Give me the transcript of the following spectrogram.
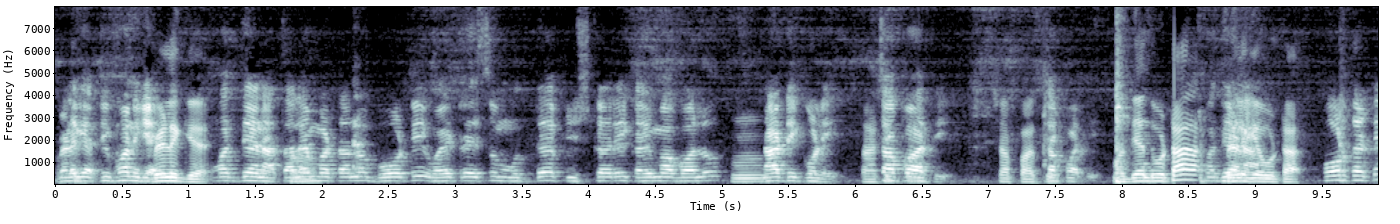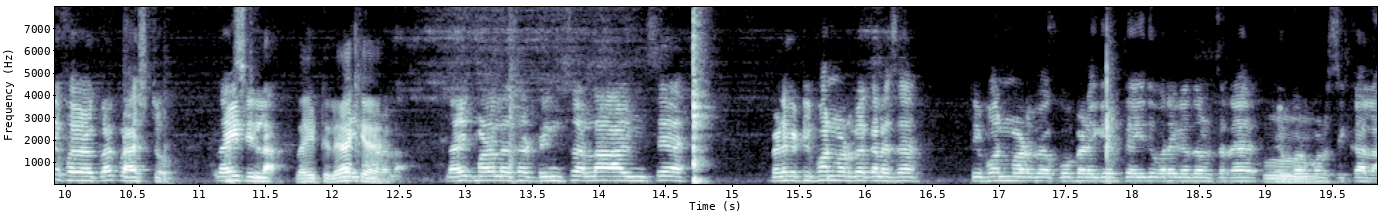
ಬೆಳಗ್ಗೆ ಟಿಫನ್ಗೆ ಬೆಳಿಗ್ಗೆ. ಮಧ್ಯಾಹ್ನ ತಲೆ ಮಟನ್ ಬೋಟಿ ವೈಟ್ ರೈಸ್ ಮುದ್ದೆ ಫಿಶ್ ಕರಿ ಕೈಮಾ ಬಾಲು ನಾಟಿ ಕೋಳಿ ಚಪಾತಿ. ಚಪಾತಿ. ಚಪಾತಿ. ಮಧ್ಯಾಹ್ನದ ಊಟ ಬೆಳಿಗ್ಗೆ ಊಟ. Four thirty five o'clock last night ಇಲ್ಲ. ಲೈಟ್ ಇಲ್ಲ. ಯಾಕೆ? ಲೈಟ್ ಮಾಡಲ್ಲ ಸರ್ ಡ್ರಿಂಕ್ಸ್ ಎಲ್ಲ ಹಿಂಸೆ. ಬೆಳಗ್ಗೆ ಟಿಫನ್ ಮಾಡ್ಬೇಕಲ್ಲ ಸರ್ ಟಿಫನ್ ಮಾಡಬೇಕು. ಬೆಳಗ್ಗೆ ಎದ್ದು ಐದುವರೆಗೆ ಎದ್ದೇಳ್ತಾರೆ. ಮೆಂಬರ್ಗಳು ಸಿಕ್ಕಲ್ಲ.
